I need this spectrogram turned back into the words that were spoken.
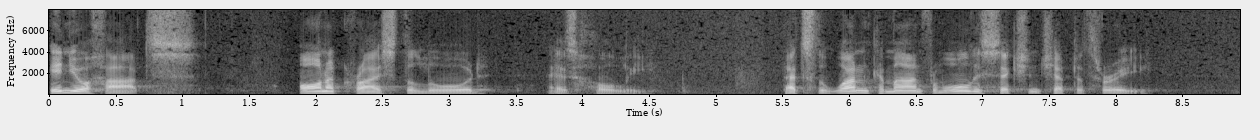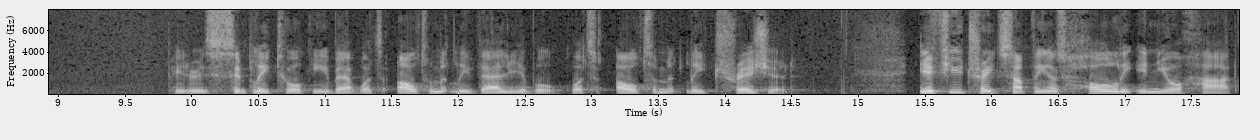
In your hearts, honour Christ the Lord as holy. That's the one command from all this section, chapter 3. Peter is simply talking about what's ultimately valuable, what's ultimately treasured. If you treat something as holy in your heart,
